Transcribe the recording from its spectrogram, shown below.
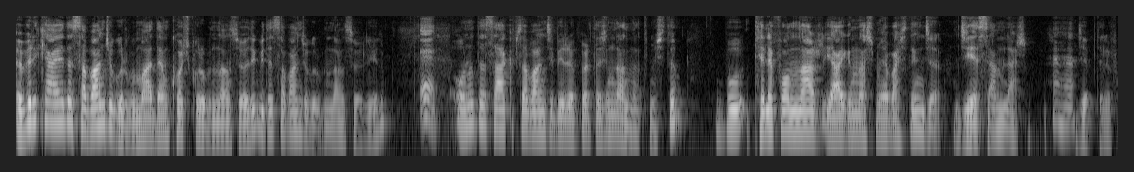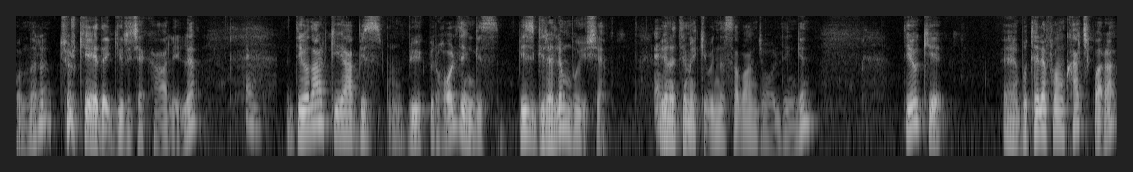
Öbür hikayede Sabancı grubu. Madem Koç grubundan söyledik bir de Sabancı grubundan söyleyelim. E, Onu da Sakıp Sabancı bir röportajında anlatmıştı. Bu telefonlar yaygınlaşmaya başlayınca GSM'ler, Hı hı. cep telefonları Türkiye'ye de girecek haliyle. Evet. Diyorlar ki ya biz büyük bir holdingiz. Biz girelim bu işe. Yönetim ekibinde Sabancı Holding'in. Diyor ki "E, bu telefon kaç para?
